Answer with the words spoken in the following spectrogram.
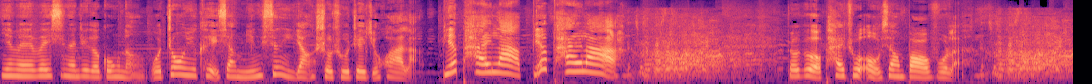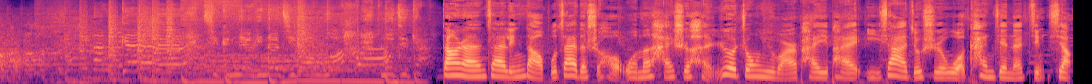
因为微信的这个功能，我终于可以像明星一样说出这句话了：别拍啦，别拍啦！都给我拍出偶像包袱了。当然，在领导不在的时候，我们还是很热衷于玩拍一拍。以下就是我看见的景象：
